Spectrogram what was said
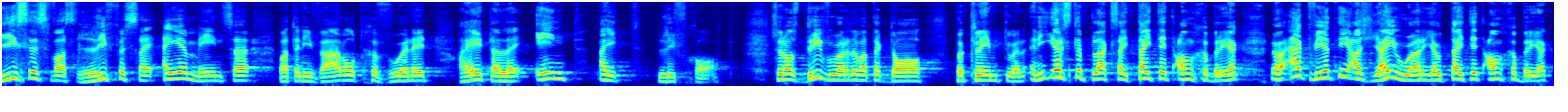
Jesus was lief vir sy eie mense wat in die wêreld gewoon het. Hy het hulle end uit liefgehad. So daar's drie woorde wat ek daar beklemtoon. In die eerste plek sy tyd het aangebreek. Nou ek weet nie as jy hoor jou tyd het aangebreek,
